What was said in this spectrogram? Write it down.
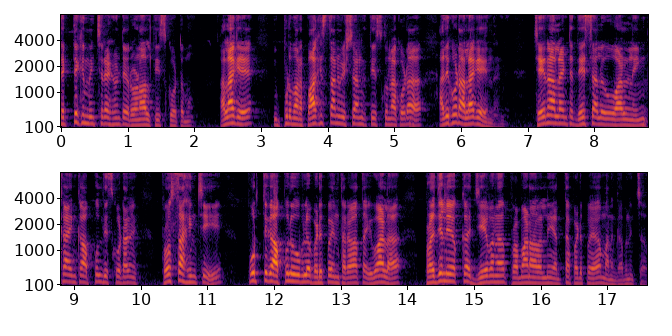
శక్తికి మించినటువంటి రుణాలు తీసుకోవటము. అలాగే ఇప్పుడు మన పాకిస్తాన్ విషయానికి తీసుకున్నా కూడా అది కూడా అలాగే అయిందండి. చైనా లాంటి దేశాలు వాళ్ళని ఇంకా ఇంకా అప్పులు తీసుకోవడానికి ప్రోత్సహించి పూర్తిగా అప్పుల ఊబిలో పడిపోయిన తర్వాత ఇవాళ ప్రజల యొక్క జీవన ప్రమాణాలని ఎంత పడిపోయాయో మనం గమనించాం.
